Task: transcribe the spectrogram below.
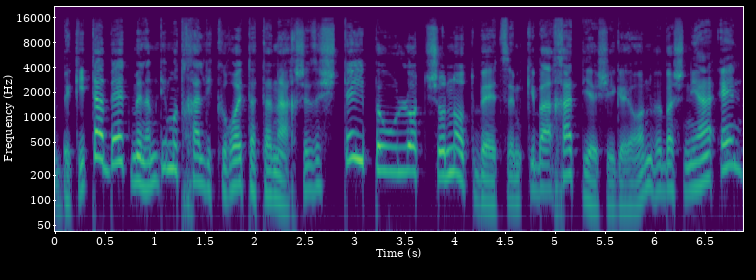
בכיתה ב' מלמדים אותך לקרוא את התנ"ך, שזה שתי פעולות שונות בעצם, כי באחת יש היגיון ובשנייה אין.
